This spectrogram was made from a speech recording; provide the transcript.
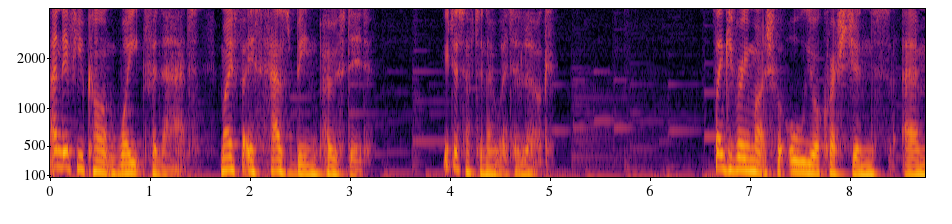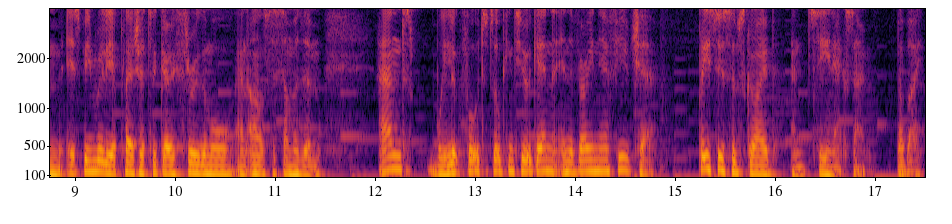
And if you can't wait for that, my face has been posted. You just have to know where to look. Thank you very much for all your questions. Um, it's been really a pleasure to go through them all and answer some of them. And we look forward to talking to you again in the very near future. Please do subscribe and see you next time. Bye bye.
